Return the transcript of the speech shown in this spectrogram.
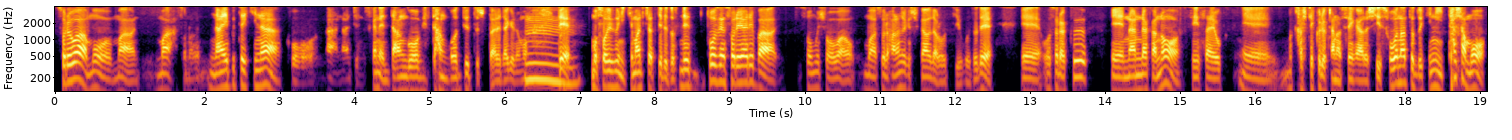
それはもうまあまあ、その内部的な、こう、あなんていうんですかね、談合、談合って言うとちょっとあれだけども、で、もうそういうふうに決まっちゃってると。で、当然それやれば、総務省は、まあ、それ話が違うだろうっていうことで、えー、おそらく、えー、何らかの制裁を、えー、貸してくる可能性があるし、そうなった時に他者も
